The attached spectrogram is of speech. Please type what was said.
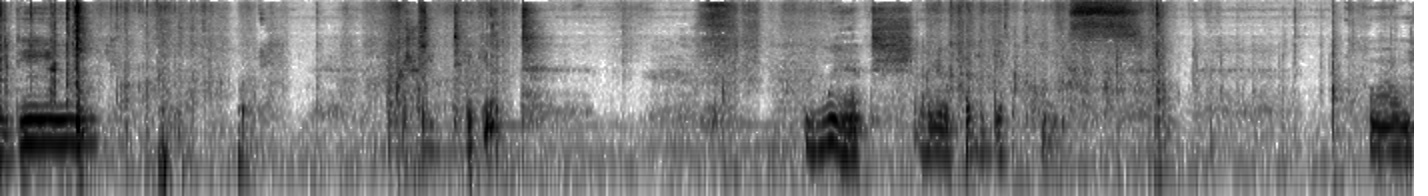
ID. ticket, which I gotta put in a different place. Um,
